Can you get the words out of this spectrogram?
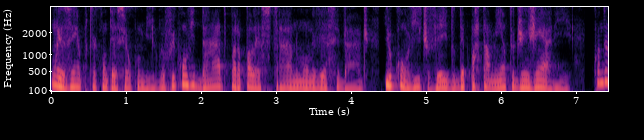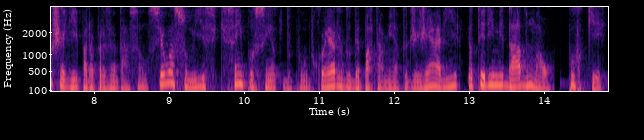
Um exemplo que aconteceu comigo: eu fui convidado para palestrar numa universidade e o convite veio do departamento de engenharia. Quando eu cheguei para a apresentação, se eu assumisse que 100% do público era do departamento de engenharia, eu teria me dado mal. Por quê?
